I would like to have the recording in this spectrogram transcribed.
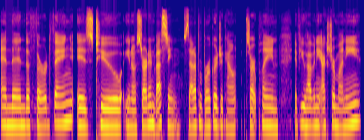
And then the third thing is to, you know, start investing, set up a brokerage account, start playing. If you have any extra money,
